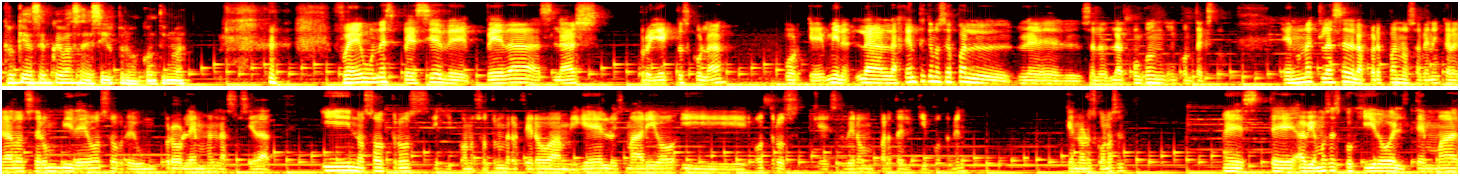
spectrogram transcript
Creo que ya sé qué vas a decir, pero continúa. Fue una especie de peda slash proyecto escolar. Porque, miren, la, gente que no sepa, se las pongo en, contexto. En una clase de la prepa nos habían encargado hacer un video sobre un problema en la sociedad. Y nosotros, y con nosotros me refiero a Miguel, Luis Mario y otros que estuvieron parte del equipo también, que no los conocen este, habíamos escogido el tema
